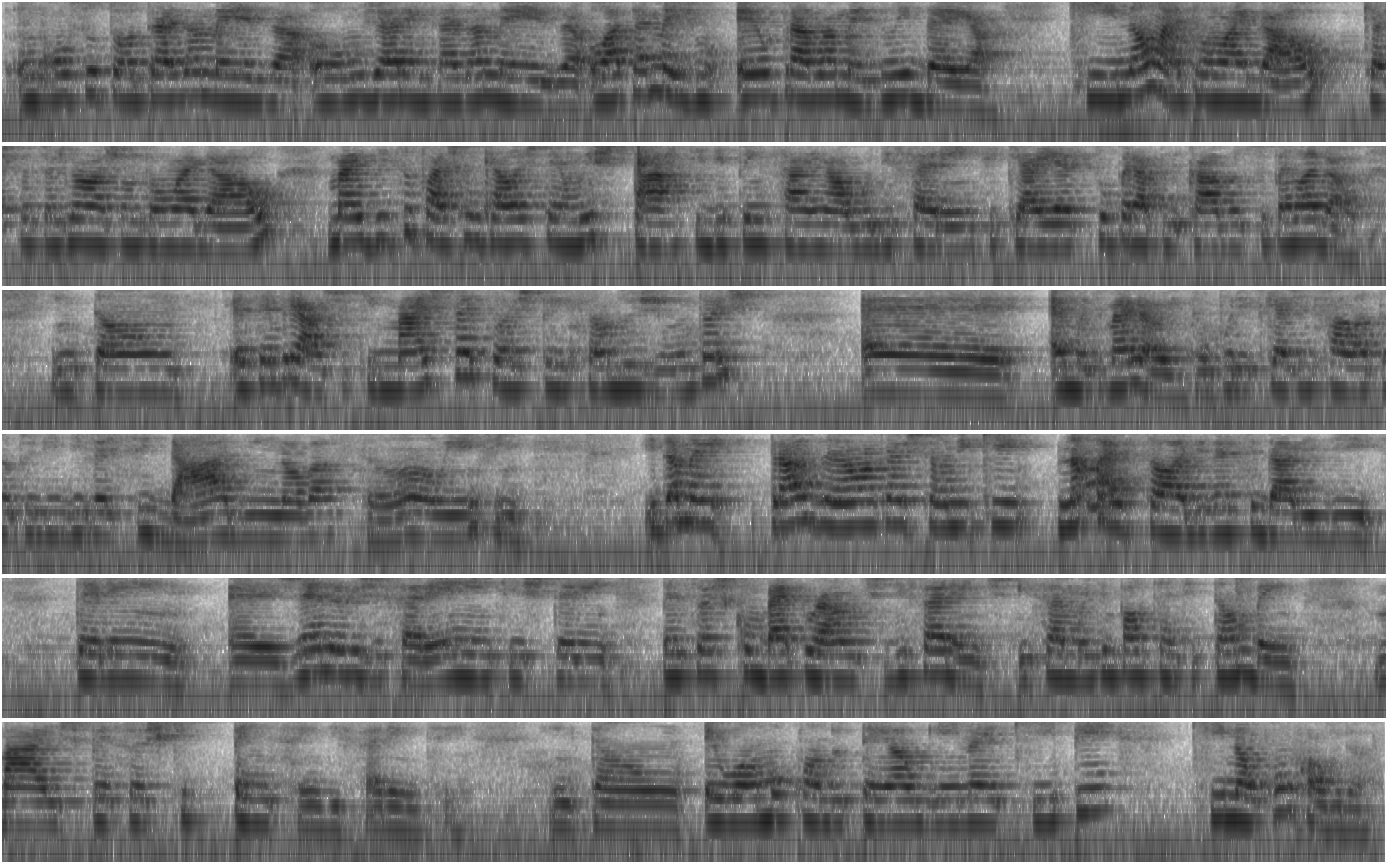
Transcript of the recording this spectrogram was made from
um consultor traz a mesa, ou um gerente traz a mesa, ou até mesmo eu trago à mesa uma ideia que não é tão legal, que as pessoas não acham tão legal, mas isso faz com que elas tenham um start de pensar em algo diferente, que aí é super aplicável, super legal. Então, eu sempre acho que mais pessoas pensando juntas é, é muito melhor. Então, por isso que a gente fala tanto de diversidade, inovação, e enfim. E também trazer uma questão de que não é só a diversidade de terem é, gêneros diferentes, terem pessoas com backgrounds diferentes. Isso é muito importante também, mas pessoas que pensem diferente. Então, eu amo quando tem alguém na equipe que não concorda.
